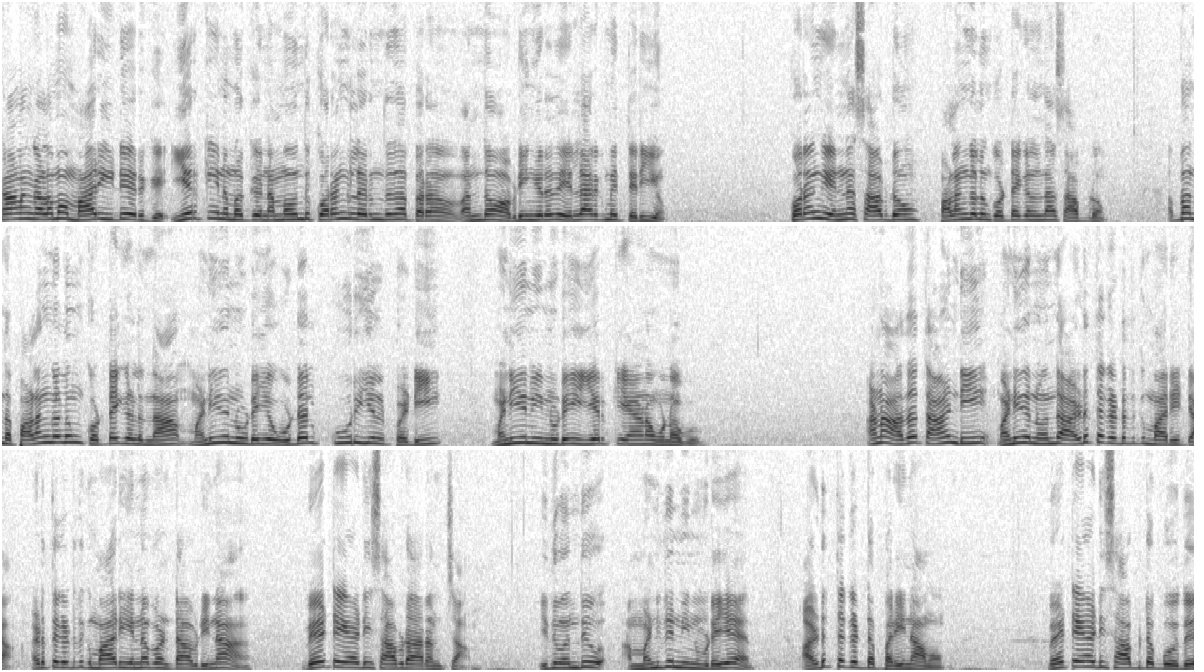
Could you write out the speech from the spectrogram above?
காலங்காலமாக மாறிக்கிட்டே இருக்குது இயற்கை நமக்கு நம்ம வந்து குரங்குலேருந்து தான் பிற வந்தோம் அப்படிங்கிறது எல்லாருக்குமே தெரியும். குரங்கு என்ன சாப்பிடும்? பழங்களும் கொட்டைகளும் தான் சாப்பிடும். அப்போ அந்த பழங்களும் கொட்டைகளும் தான் மனிதனுடைய உடல் கூறியல் படி மனிதனினுடைய இயற்கையான உணவு. ஆனால் அதை தாண்டி மனிதன் வந்து அடுத்த கட்டத்துக்கு மாறிட்டான். அடுத்த கட்டத்துக்கு மாறி என்ன பண்ணிட்டான் அப்படின்னா வேட்டையாடி சாப்பிட ஆரம்பித்தான் இது வந்து மனிதனினுடைய அடுத்த கட்ட பரிணாமம். வேட்டையாடி சாப்பிட்ட போது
